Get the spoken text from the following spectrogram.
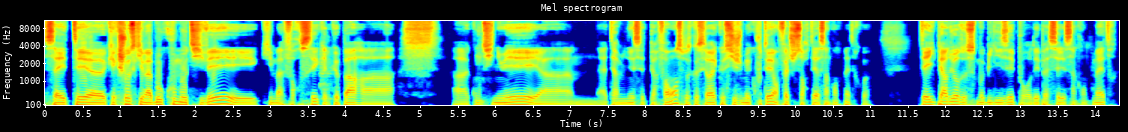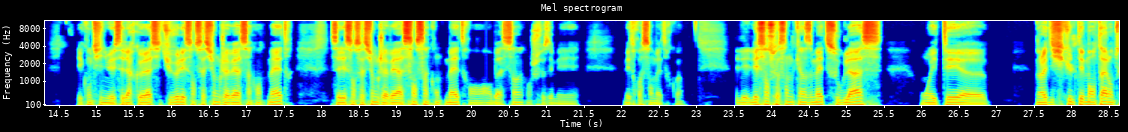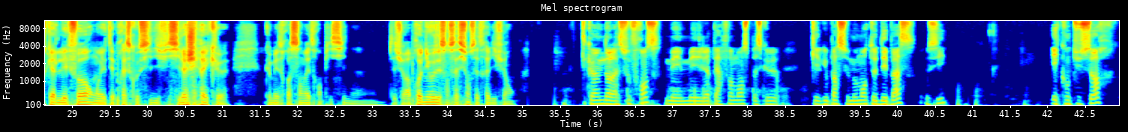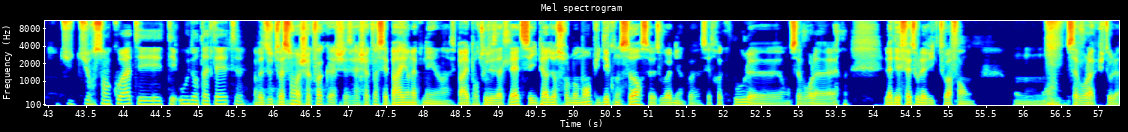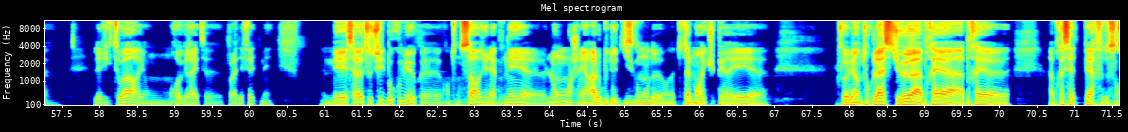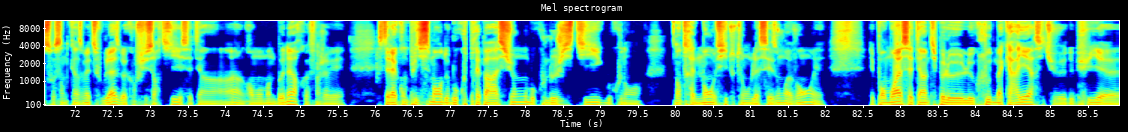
ça a été quelque chose qui m'a beaucoup motivé et qui m'a forcé quelque part à, à continuer et à, à, terminer cette performance parce que c'est vrai que si je m'écoutais, en fait, je sortais à 50 mètres. C'était hyper dur de se mobiliser pour dépasser les 50 mètres et continuer. C'est-à-dire que là, si tu veux, les sensations que j'avais à 50 mètres, c'est les sensations que j'avais à 150 mètres en, bassin quand je faisais mes, mes 300 mètres. Quoi. Les, 175 mètres sous glace ont été, euh, dans la difficulté mentale en tout cas de l'effort, ont été presque aussi difficiles à gérer que, que mes 300 mètres en piscine. C'est sûr. Après, au niveau des sensations, c'est très différent. Tu es quand même dans la souffrance, mais, mais la performance, parce que quelque part, ce moment te dépasse aussi. Et quand tu sors, tu, ressens quoi? T'es es où dans ta tête? Ah bah, De toute façon, à chaque fois, à chaque fois c'est pareil en apnée. Hein. C'est pareil pour tous les athlètes. C'est hyper dur sur le moment. Puis dès qu'on sort, tout va bien. C'est trop cool. Euh, on savoure la, la, défaite ou la victoire. Enfin, on, savoure la, plutôt la, la, victoire et on regrette euh, pour la défaite. Mais, mais ça va tout de suite beaucoup mieux. Quoi. Quand on sort d'une apnée euh, longue, en général, au bout de 10 secondes, on a totalement récupéré. tout va bien. Donc là, si tu veux, après. après après cette perf de 175 mètres sous glace, bah, quand je suis sorti, c'était un, grand moment de bonheur. Quoi. Enfin, j'avais, c'était l'accomplissement de beaucoup de préparation, beaucoup de logistique, beaucoup d'entraînement aussi tout au long de la saison avant. Et, et pour moi, c'était un petit peu le, clou de ma carrière, si tu veux. Depuis, euh,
